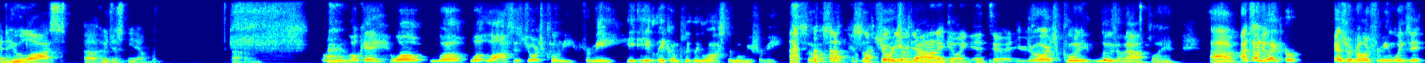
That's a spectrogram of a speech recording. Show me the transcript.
and who lost? Uh, who just you know. Um, Ooh, okay. Well, well, well. Lost is George Clooney for me. He he he completely lost the movie for me. So so, so George. You were Clooney, down on it going into it. George Clooney losing that playing. Um, I told you like er, Ezra Miller for me wins it,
